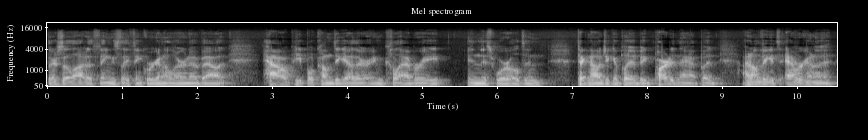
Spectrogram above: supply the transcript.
There's a lot of things they think we're going to learn about how people come together and collaborate in this world, and technology can play a big part in that. But I don't think it's ever gonna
